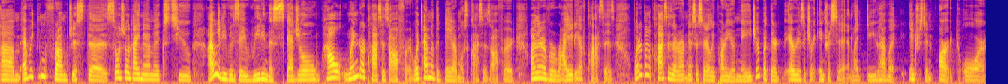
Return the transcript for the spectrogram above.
um, everything from just the social dynamics to i would even say reading the schedule. How when are classes offered? What time of the day are most classes offered? Are there a variety of classes? What about classes that aren't necessarily part of your major but they're areas that you're interested in? Like do you have an interest in art or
